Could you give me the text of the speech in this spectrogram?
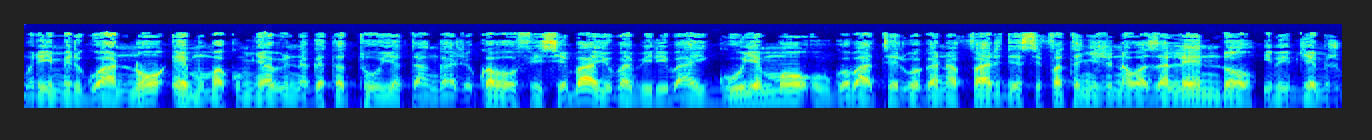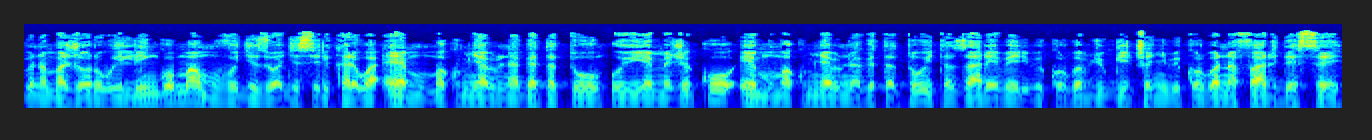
muri iyi mirwano emu makumyabiri na gatatu yatangaje ko abaofisiye bayo babiri bayiguyemo ubwo baterwaga na faridesi ifatanyije na wazalendo. Ibi byemejwe na majoro wilingoma umuvugizi wa gisirikare wa emu makumyabiri na gatatu. Uyu yemeje ko emu makumyabiri na gatatu itazarebera ibikorwa by'ubwicanyi bikorwa na faridese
